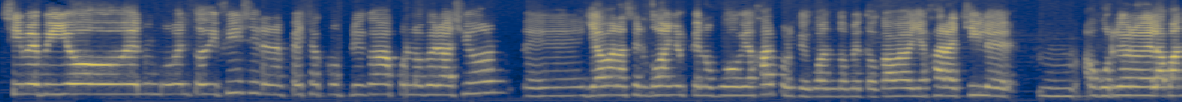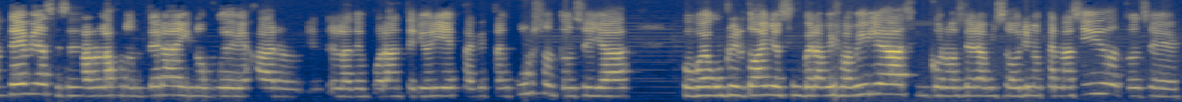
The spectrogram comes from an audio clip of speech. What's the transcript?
Sí me pilló en un momento difícil, en fechas complicadas por la operación. Eh, ya van a ser dos años que no puedo viajar porque cuando me tocaba viajar a Chile mm, ocurrió lo de la pandemia, se cerraron las fronteras y no pude viajar entre la temporada anterior y esta que está en curso. Entonces ya pues voy a cumplir dos años sin ver a mi familia, sin conocer a mis sobrinos que han nacido. Entonces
